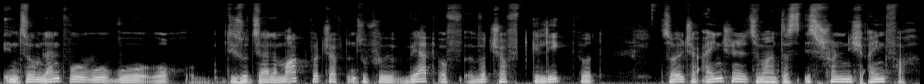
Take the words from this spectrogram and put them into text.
in so einem Land, wo, wo, wo auch die soziale Marktwirtschaft und so viel Wert auf Wirtschaft gelegt wird, solche Einschnitte zu machen, das ist schon nicht einfach.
